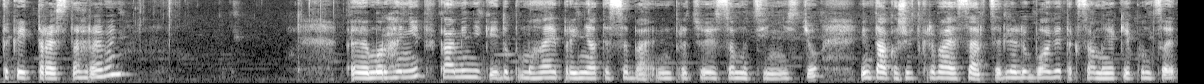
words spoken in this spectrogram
такий 300 гривень. Е, Морганіт камінь, який допомагає прийняти себе. Він працює з самоцінністю. Він також відкриває серце для любові, так само, як і кунцит.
